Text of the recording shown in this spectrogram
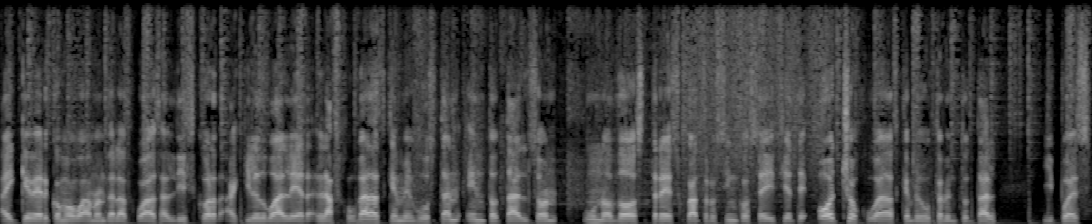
Hay que ver cómo voy a mandar las jugadas al Discord. Aquí les voy a leer las jugadas que me gustan. En total son 1, 2, 3, 4, 5, 6, 7, 8 jugadas que me gustan en total. Y pues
